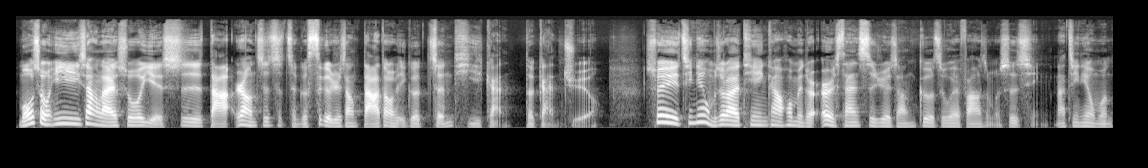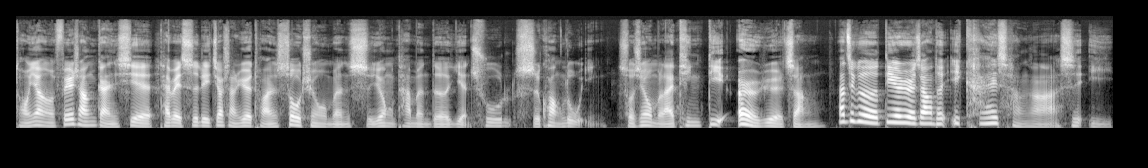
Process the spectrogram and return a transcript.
某种意义上来说，也是达让这次整个四个乐章达到了一个整体感的感觉哦。所以今天我们就来听一看后面的二三四乐章各自会发生什么事情。那今天我们同样非常感谢台北市立交响乐团授权我们使用他们的演出实况录影。首先我们来听第二乐章。那这个第二乐章的一开场啊，是以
